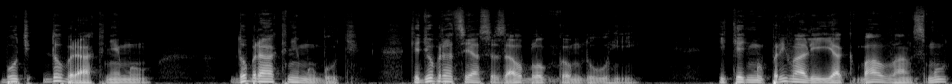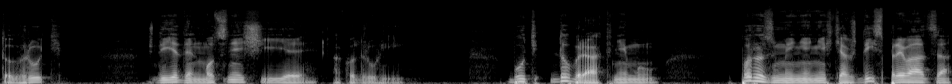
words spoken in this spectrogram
Buď dobrá k nemu, dobrá k nemu buď, keď obracia sa za oblomkom dúhy. I keď mu privalí jak balván smútok hruď, vždy jeden mocnejší je ako druhý. Buď dobrá k nemu, porozumenie nech ťa vždy sprevádza,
